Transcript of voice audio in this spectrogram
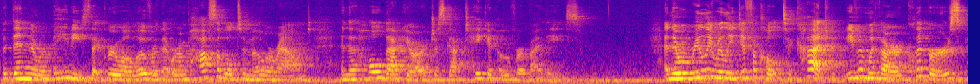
but then there were babies that grew all over that were impossible to mow around and the whole backyard just got taken over by these. And they were really, really difficult to cut. Even with our clippers,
